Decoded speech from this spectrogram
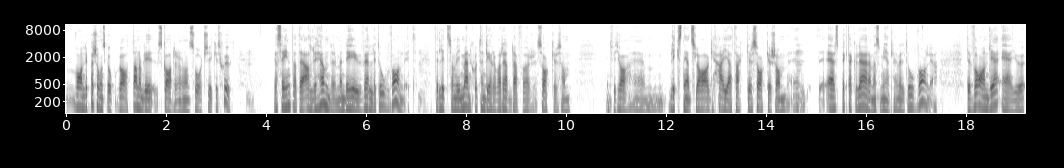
vanlig person ska gå på gatan och bli skadad av någon svårt psykiskt sjuk. Mm. Jag säger inte att det aldrig händer, men det är ju väldigt ovanligt. Mm. Det är lite som vi människor tenderar att vara rädda för saker som inte vet jag, eh, blixtnedslag, hajattacker, saker som eh, mm. är spektakulära men som egentligen är väldigt ovanliga. Det vanliga är ju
